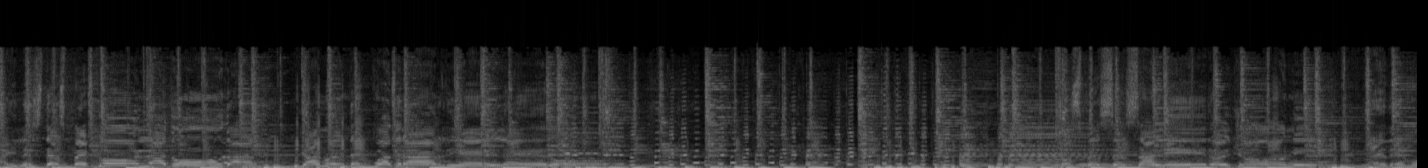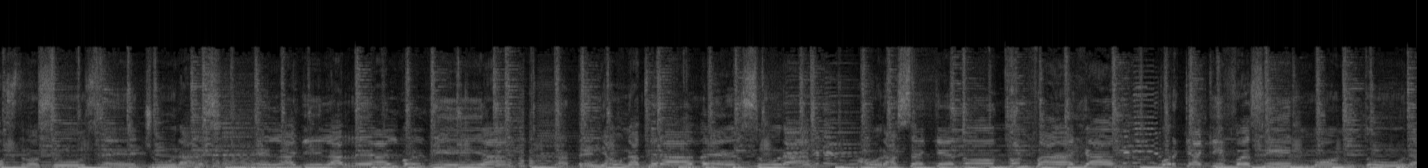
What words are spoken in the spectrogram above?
ahí les despejó la duda. Ganó el de cuadrarrielero. Dos veces salieron Johnny, le demostró sus hechuras. El águila real volvía, tenía una travesura. Ahora se quedó con faja, porque aquí fue sin montura.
